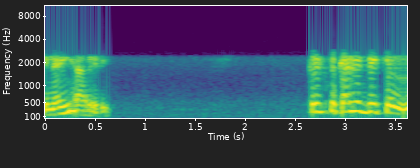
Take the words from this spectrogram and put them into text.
कि नहीं आ रही? Krishna can be kill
